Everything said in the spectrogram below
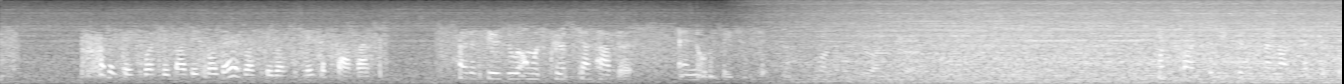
decimal zero. Southern Six 125 decimal zero, Rossi 126 car park. Otis Series will onwards clearance South Harbour and Northern Beaches sector. 125 City 729 sector 6,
